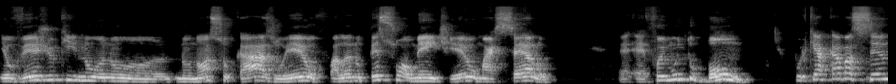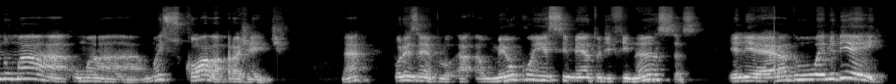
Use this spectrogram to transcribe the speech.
eu vejo que no, no, no, nosso caso, eu, falando pessoalmente, eu, Marcelo, é, é foi muito bom, porque acaba sendo uma, uma, uma escola para a gente né? Por exemplo, a, a, o meu conhecimento de finanças, ele era do MBA.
